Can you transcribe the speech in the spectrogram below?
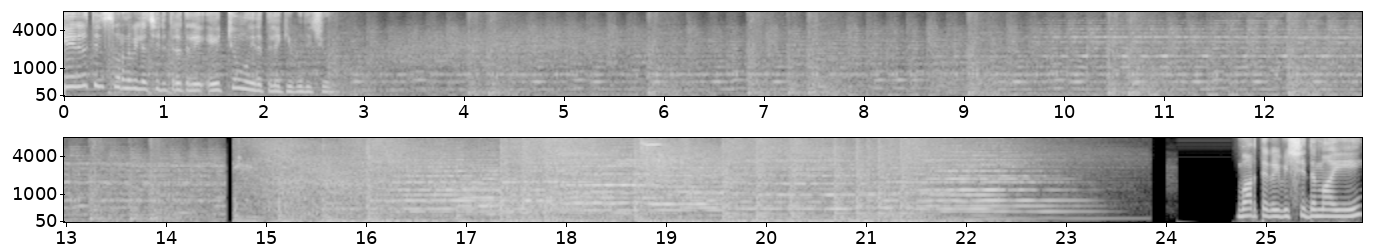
കേരളത്തിൽ സ്വർണവില ചരിത്രത്തിലെ ഏറ്റവും ഉയരത്തിലേക്ക് കുതിച്ചു. വാർത്തകൾ വിശദമായി.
